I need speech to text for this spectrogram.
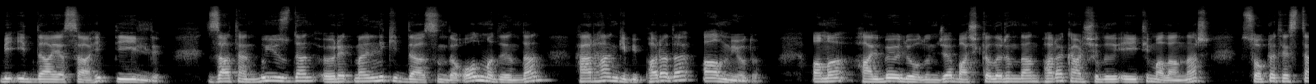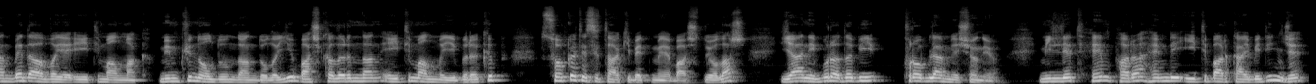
bir iddiaya sahip değildi. Zaten bu yüzden öğretmenlik iddiasında olmadığından herhangi bir para da almıyordu. Ama hal böyle olunca başkalarından para karşılığı eğitim alanlar Sokrates'ten bedavaya eğitim almak mümkün olduğundan dolayı başkalarından eğitim almayı bırakıp Sokrates'i takip etmeye başlıyorlar. Yani burada bir problem yaşanıyor. Millet hem para hem de itibar kaybedince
